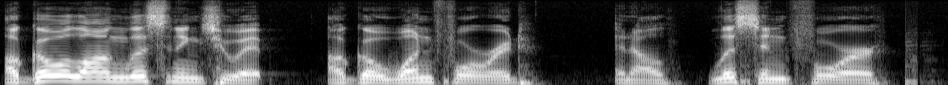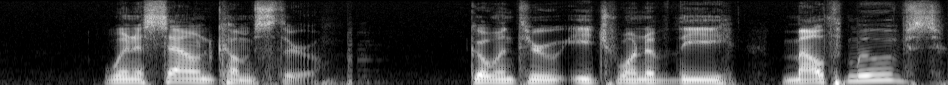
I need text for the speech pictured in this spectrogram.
I'll go along listening to it, I'll go one forward, and I'll listen for when a sound comes through. Going through each one of the mouth moves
